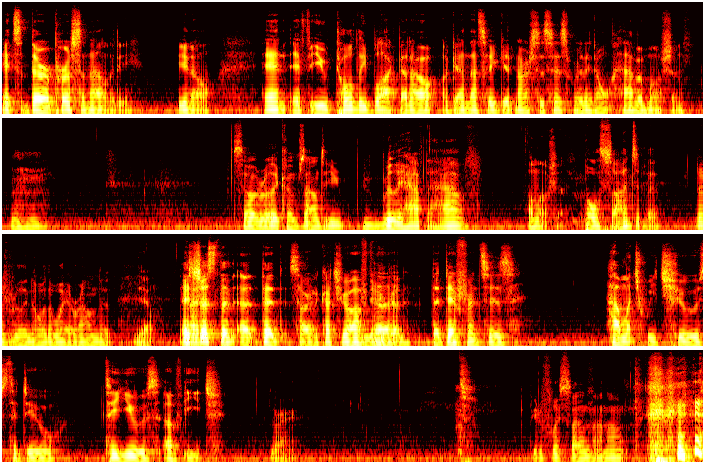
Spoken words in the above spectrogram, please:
It's their personality, you know. And if you totally block that out, again, that's how you get narcissists where they don't have emotion. Mm-hmm. So it really comes down to you, you really have to have Emotion. both sides of it. There's really no other way around it. Yeah. It's I- just the, uh, the sorry to cut you off. You're the, good. the difference is how much we choose to do, to use of each. Right. Beautifully said. I know.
